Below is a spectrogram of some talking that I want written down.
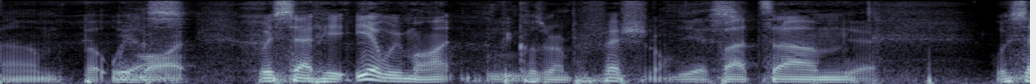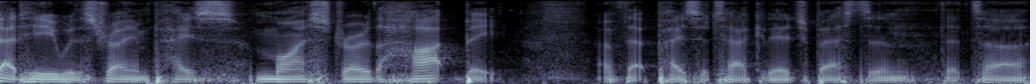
um, but we, We are. We're sat here. Yeah, we might because we're unprofessional. Yes. but um, Yeah. we're sat here with Australian pace maestro, the heartbeat of that pace attack at Edgbaston that uh,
